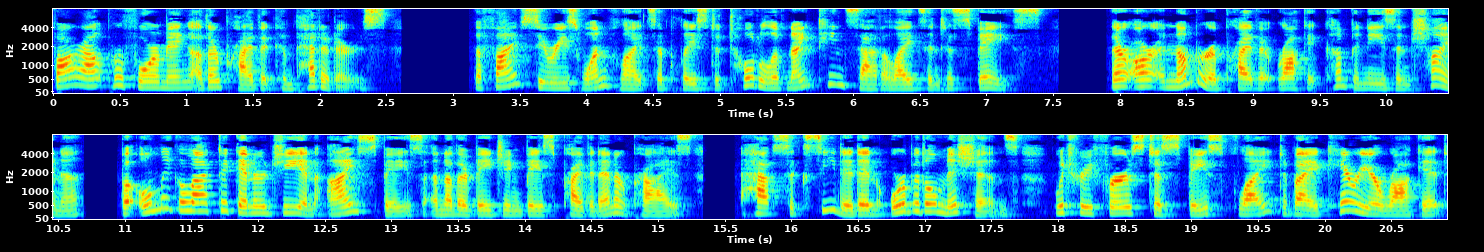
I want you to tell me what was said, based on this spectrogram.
far outperforming other private competitors. The five Ceres 1 flights have placed a total of 19 satellites into space. There are a number of private rocket companies in China, but only Galactic Energy and iSpace, another Beijing based private enterprise, have succeeded in orbital missions, which refers to space flight by a carrier rocket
